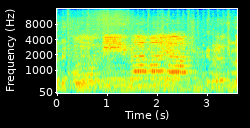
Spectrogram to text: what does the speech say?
ಎಲ್ಲಿ? ಇಲ್ಲ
